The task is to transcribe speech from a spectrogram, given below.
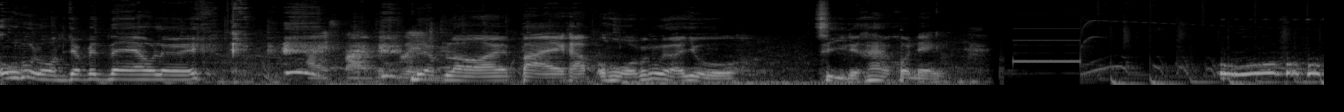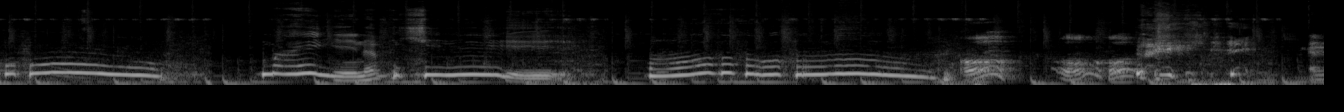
อู้หูโหลดจะเป็นแนวเลย ไอสไตล์เป็นเพลงเรียบร้อยไปครับ โอ้โหเพิ่งเหลืออยู่สี่หรือห้าคนเองโอ้โหไม่นะพี่คีโอ้โหโอ้โอ้โหกัญ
